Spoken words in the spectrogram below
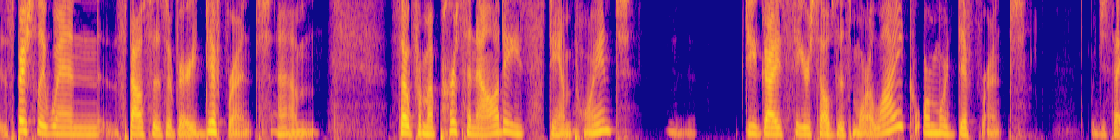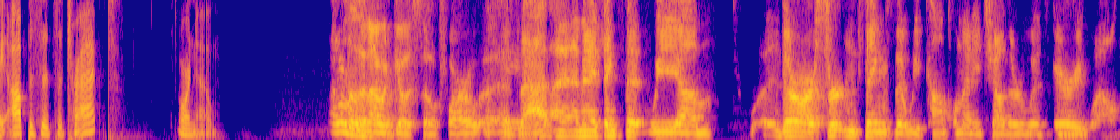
especially when spouses are very different. Um, so, from a personality standpoint, do you guys see yourselves as more alike or more different? Would you say opposites attract or no? I don't know that I would go so far as that. I, I mean, I think that we, um, there are certain things that we complement each other with very mm-hmm. well.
